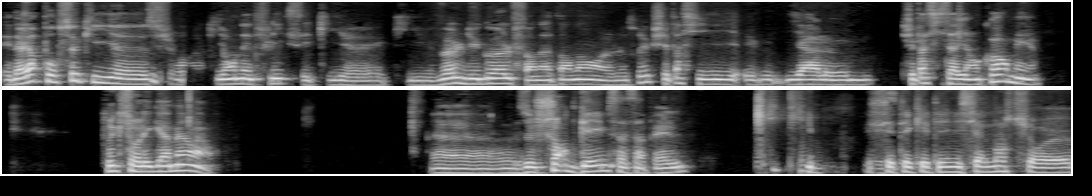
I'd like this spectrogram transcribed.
et d'ailleurs, pour ceux qui, euh, sur, qui ont Netflix et qui, euh, qui veulent du golf en attendant le truc, je sais pas si il y a le, je sais pas si ça y est encore, mais truc sur les gamins là. Euh, The Short Game, ça s'appelle. C'était qui était initialement sur, euh,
